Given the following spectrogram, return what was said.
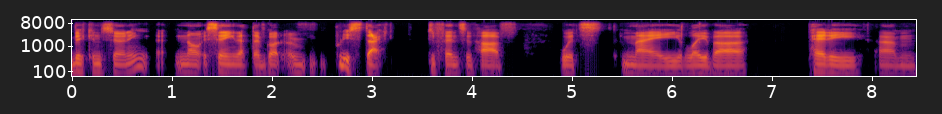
bit concerning. Not seeing that they've got a pretty stacked defensive half with May, Lever, Petty, um,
